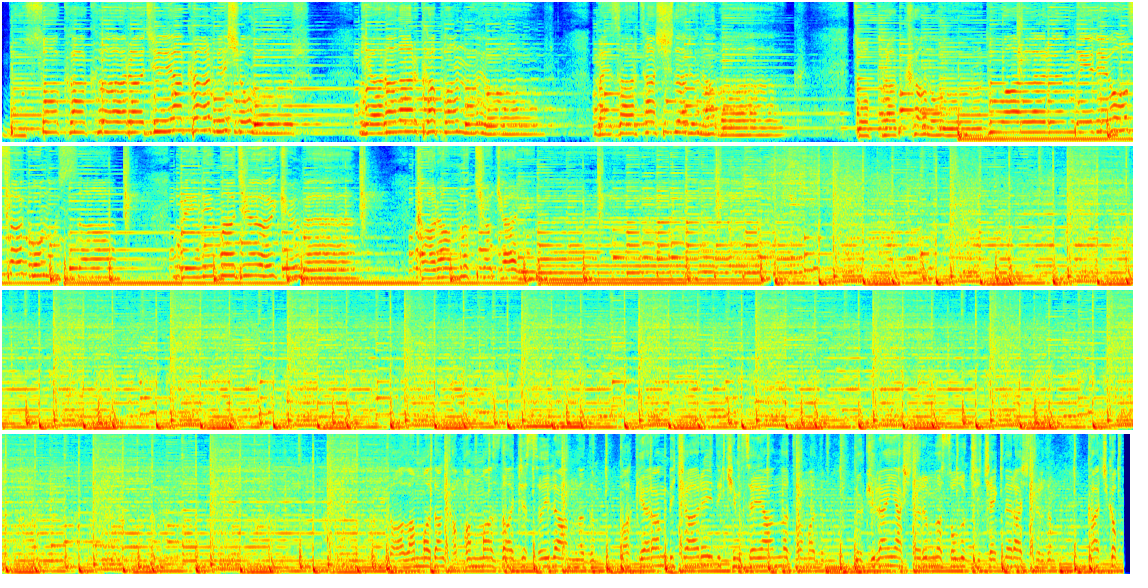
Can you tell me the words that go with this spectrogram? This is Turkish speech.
Bu sokaklar acıya kardeş olur Yaralar kapanmıyor Mezar taşlarına bak. Toprak kan olur Duvarların dili olsa konuşsa Benim acı öyküme Karanlık çöker yine Dağlanmadan kapanmazdı acısıyla anladım. Bak yaran bir çareydi kimseye anlatamadım. Dökülen yaşlarımla soluk çiçekler açtırdım. Kaç kapı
